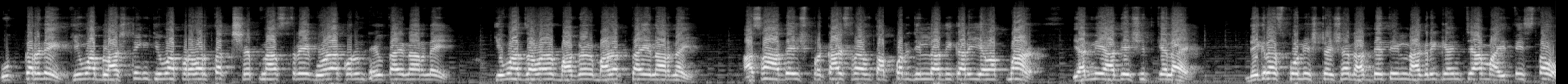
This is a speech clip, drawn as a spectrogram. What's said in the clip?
उपकरणे किंवा ब्लास्टिंग किंवा प्रवर्तक क्षेपणास्त्रे गोळा करून ठेवता येणार नाही किंवा जवळ बाग- बाळगता येणार नाही. असा आदेश प्रकाश राऊत अप्पर जिल्हाधिकारी यवतमाळ यांनी आदेशित केलाय. दिग्रस पोलीस स्टेशन हद्दीतील नागरिकांच्या माहितीस्तव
